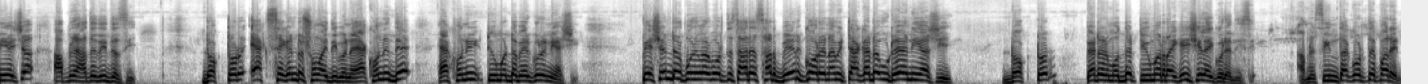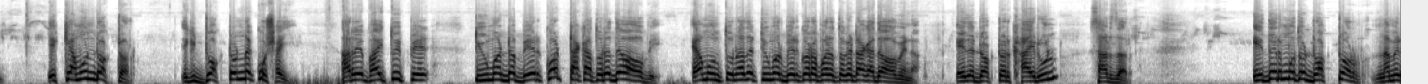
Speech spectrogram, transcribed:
নিয়ে এসে আপনার হাতে দিতেছি। ডক্টর এক সেকেন্ডও সময় দিবে না। এখনই দে, এখনই টিউমারটা বের করে নিয়ে আসি। পেশেন্টের পরিবার বলতেছে, আরে স্যার, বের করেন, আমি টাকাটা উঠে নিয়ে আসি। ডক্টর পেটের মধ্যে টিউমার রাখেই সেলাই করে দিছে। আপনি চিন্তা করতে পারেন, এ কেমন ডক্টর? এ কি ডক্টর না কোষাই? আরে ভাই, তুই পে- টিউমারটা বের কর, টাকা তোরে দেওয়া হবে। এমন তো না যে টিউমার বের করার পরে তোকে টাকা দেওয়া হবে না। এই যে ডক্টর খায়রুল সার্জার, এদের মতো ডক্টর নামের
